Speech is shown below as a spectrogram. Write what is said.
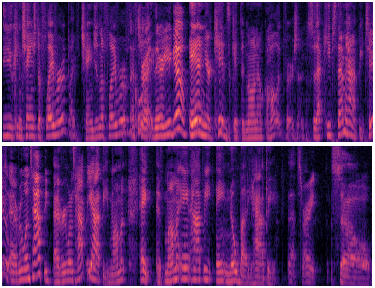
You can change the flavor by changing the flavor of the That's Kool-Aid. right. There you go. And your kids get the non-alcoholic version, so that keeps them happy too. Everyone's happy. Everyone's happy, happy. Mama, hey, if Mama ain't happy, ain't nobody happy. That's right. So,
